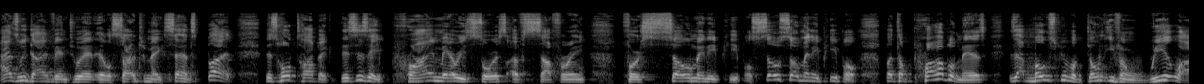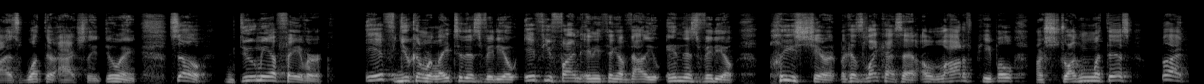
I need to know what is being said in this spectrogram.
As we dive into it, it'll start to make sense, but this whole topic, this is a primary source of suffering for so many people, so, so many people. But the problem is, is that most people don't even realize what they're actually doing. So do me a favor, if you can relate to this video, if you find anything of value in this video, please share it because like I said, a lot of people are struggling with this, but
